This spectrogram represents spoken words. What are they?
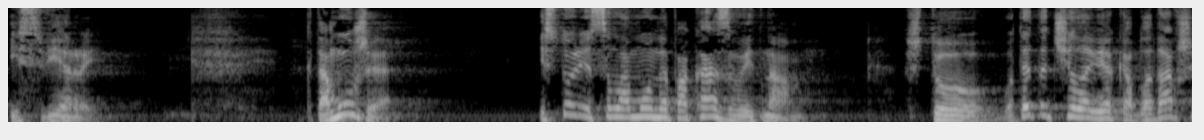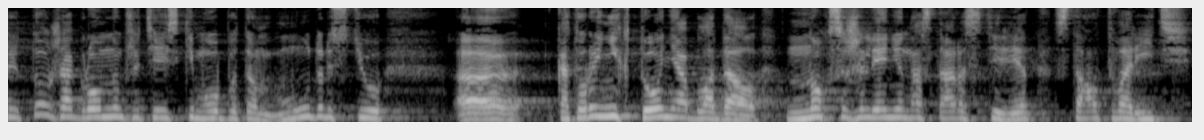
и с верой. К тому же, история Соломона показывает нам – что вот этот человек, обладавший тоже огромным житейским опытом, мудростью, э, которой никто не обладал, но, к сожалению, на старости лет стал творить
